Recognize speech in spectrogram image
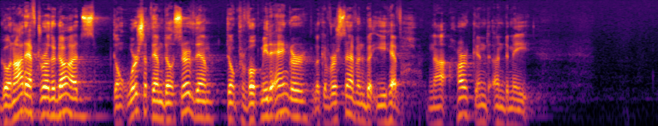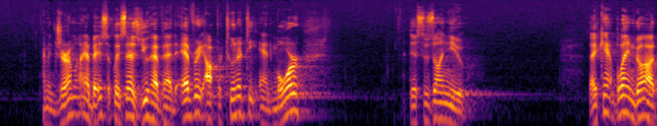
Go not after other gods. Don't worship them, don't serve them, don't provoke me to anger. Look at verse 7 But ye have not hearkened unto me. I mean, Jeremiah basically says, You have had every opportunity and more. This is on you. They can't blame God.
